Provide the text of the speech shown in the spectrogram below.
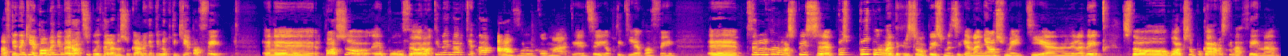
Αυτή ήταν και η επόμενη με ερώτηση που ήθελα να σου κάνω για την οπτική επαφή. Ε, πόσο, ε, που θεωρώ ότι είναι ένα αρκετά άβολο κομμάτι, έτσι, η οπτική επαφή. Ε, θέλω λίγο να μας πεις ε, πώς, πώς μπορούμε να τη χρησιμοποιήσουμε έτσι, για να νιώσουμε οικία. Δηλαδή, στο workshop που κάναμε στην Αθήνα,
